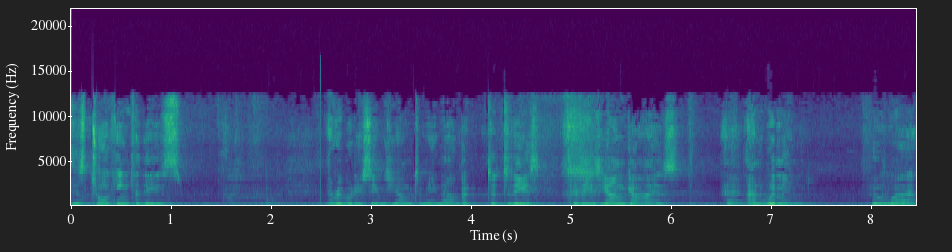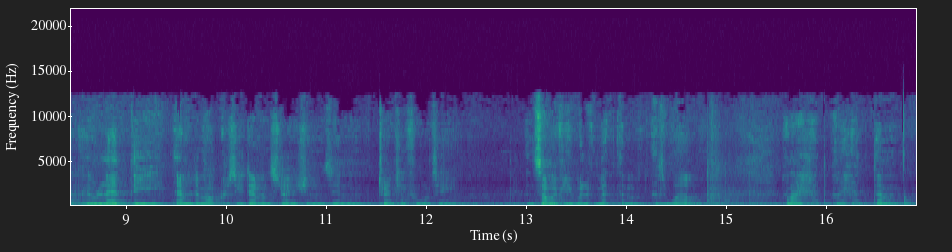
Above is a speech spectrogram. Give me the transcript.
is talking to these. Everybody seems young to me now, but to, to these to these young guys uh, and women who uh, who led the um, democracy demonstrations in 2014, and some of you will have met them as well. And I had I had um,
